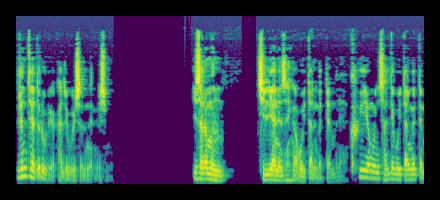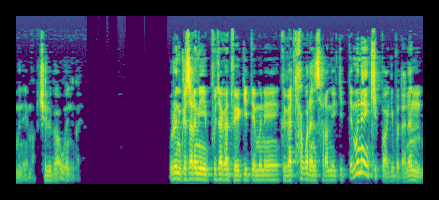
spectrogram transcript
이런 태도를 우리가 가지고 있어야 된다는 것입니다. 이 사람은 진리 안에서 행하고 있다는 것 때문에 그의 영혼이 잘 되고 있다는 것 때문에 막 즐거워하고 있는 거예요. 우리는 그 사람이 부자가 되었기 때문에 그가 탁월한 사람이었기 때문에 기뻐하기보다는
